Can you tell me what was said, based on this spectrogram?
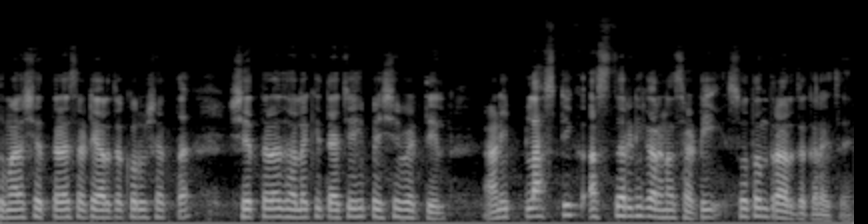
तुम्हाला शेततळ्यासाठी अर्ज करू शकता. शेततळं झालं की त्याचेही पैसे भेटतील. आणि प्लास्टिक अस्तरणीकरणासाठी स्वतंत्र अर्ज करायचा आहे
